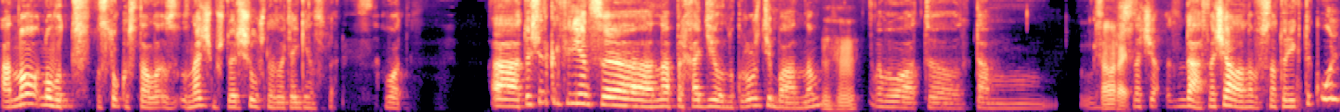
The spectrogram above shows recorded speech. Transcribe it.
оно, ну вот, настолько стало значимым, что я решил уж назвать агентство. Вот. А, то есть эта конференция, она проходила на курорте банном. Мгм. Вот, э, там... Сначала, да, сначала она в санатории Ктыкуль,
